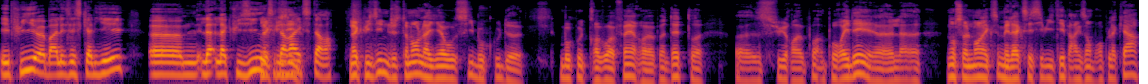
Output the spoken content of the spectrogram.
et puis bah, les escaliers euh, la, la cuisine La etc cuisine. etc La cuisine, justement, là, il y a aussi beaucoup de, beaucoup de travaux à faire, euh, peut-être euh, sur, pour, aider, la- non seulement mais l'accessibilité, par exemple, au placard,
